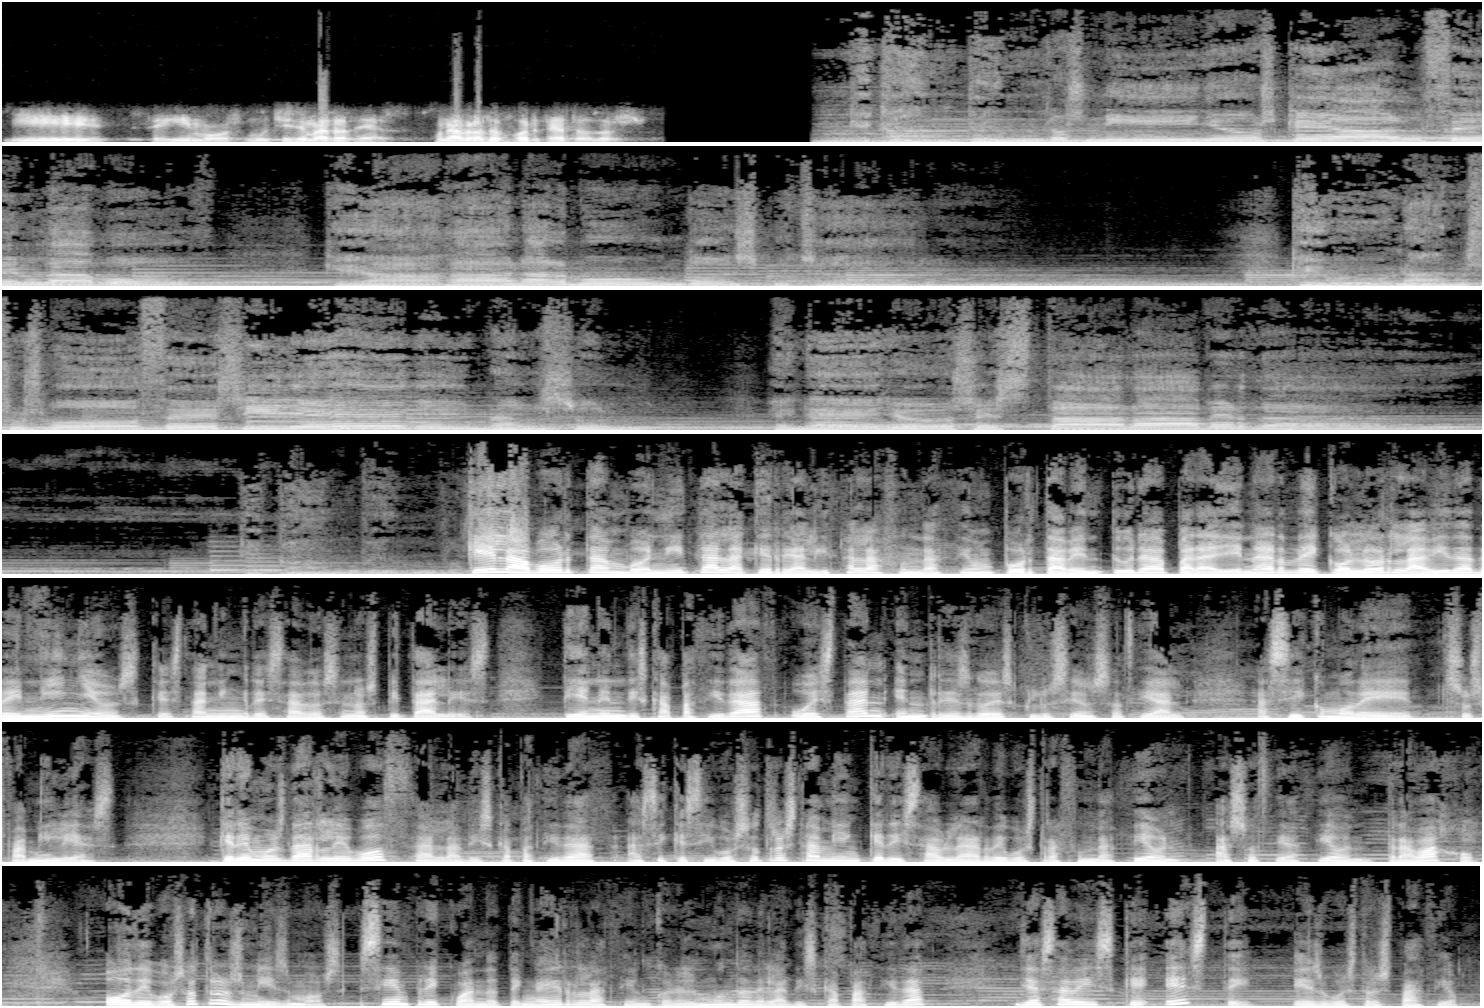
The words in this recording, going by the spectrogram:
y seguimos. Muchísimas gracias. Un abrazo fuerte a todos. Que canten los niños, que alcen la voz, que hagan al mundo escuchar, que unan sus voces y lleguen al sol. En ellos está la verdad. Que Qué labor tan bonita la que realiza la Fundación Portaventura para llenar de color la vida de niños que están ingresados en hospitales, tienen discapacidad o están en riesgo de exclusión social, así como de sus familias. Queremos darle voz a la discapacidad, así que si vosotros también queréis hablar de vuestra fundación, asociación, trabajo o de vosotros mismos, siempre y cuando tengáis relación con el mundo de la discapacidad, ya sabéis que este es vuestro espacio.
